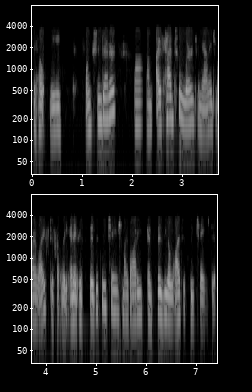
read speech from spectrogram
to help me function better. Um, I've had to learn to manage my life differently, and it has physically changed my body and physiologically changed it.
